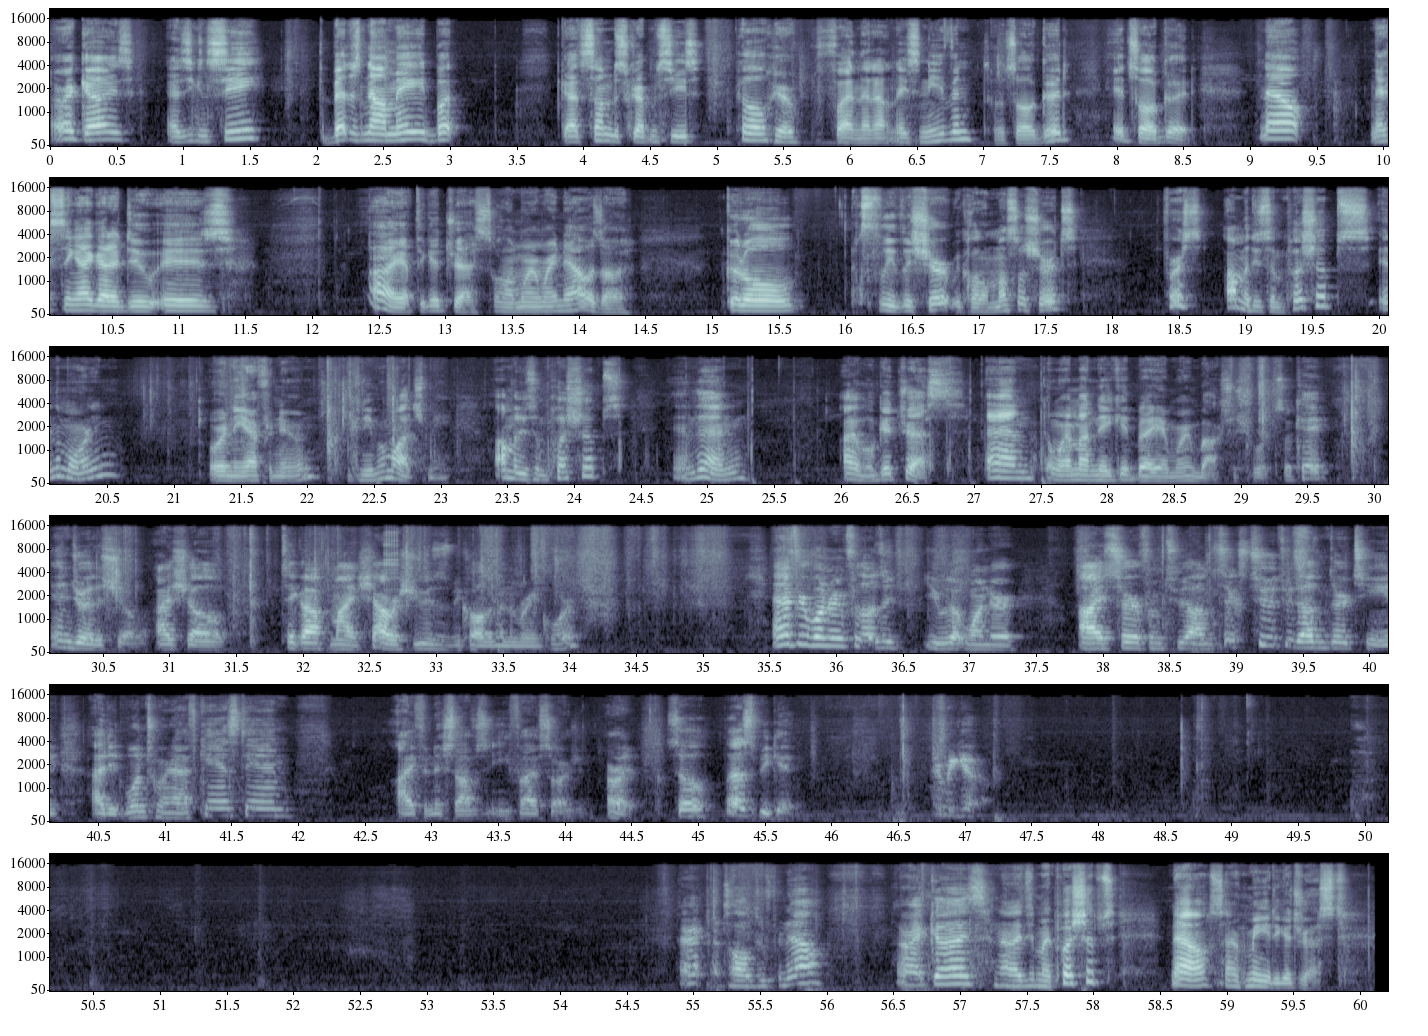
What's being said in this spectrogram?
All right, guys, as you can see, the bed is now made, but got some discrepancies. Pillow here, flatten that out nice and even, so it's all good. It's all good. Now, next thing I got to do is I have to get dressed. All I'm wearing right now is a good old sleeveless shirt. We call them muscle shirts. First, I'm going to do some push-ups in the morning or in the afternoon. You can even watch me. I'm going to do some push-ups, and then I will get dressed. And don't worry, I'm not naked, but I am wearing boxer shorts, okay? Enjoy the show. I shall take off my shower shoes, as we call them in the Marine Corps. And if you're wondering, for those of you that wonder, I served from 2006 to 2013. I did one tour in Afghanistan. I finished off as an E5 sergeant. All right, so let's begin. Here we go. All right, that's all I'll do for now. All right, guys, now I did my push-ups. Now it's time for me to get dressed.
